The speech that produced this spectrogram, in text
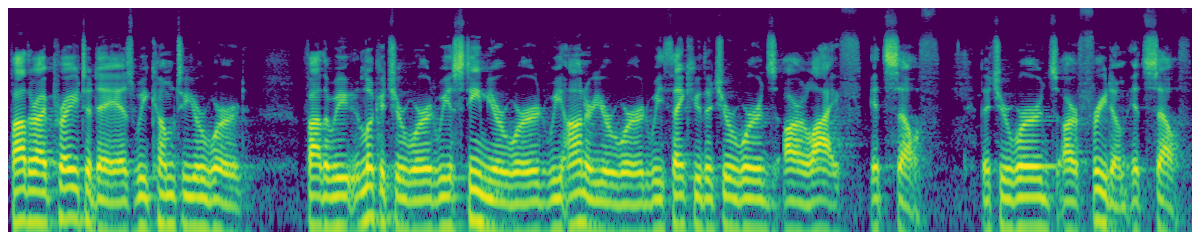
Father, I pray today as we come to your word. Father, we look at your word, we esteem your word, we honor your word. We thank you that your words are life itself, that your words are freedom itself,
